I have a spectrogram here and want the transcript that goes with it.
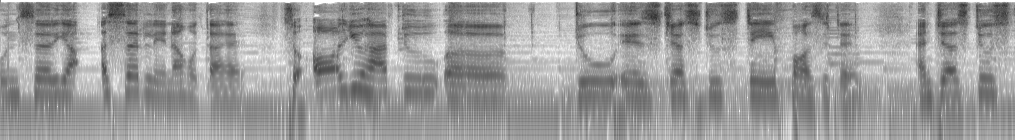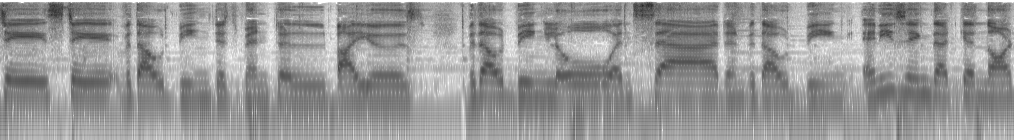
उनसर या असर लेना होता है so all you have to do is just to stay positive and just to stay stay without being judgmental बायर्स without being low and sad and without being anything that cannot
